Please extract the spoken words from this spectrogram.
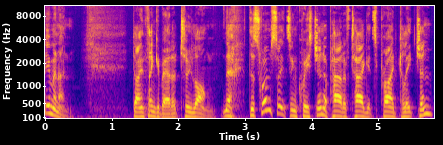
feminine. Don't think about it too long. The swimsuits in question are part of Target's Pride collection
